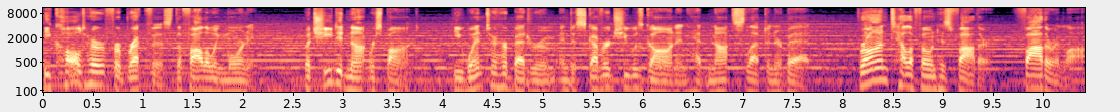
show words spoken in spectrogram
he called her for breakfast the following morning, but she did not respond. He went to her bedroom and discovered she was gone and had not slept in her bed. Braun telephoned his father, father-in-law,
